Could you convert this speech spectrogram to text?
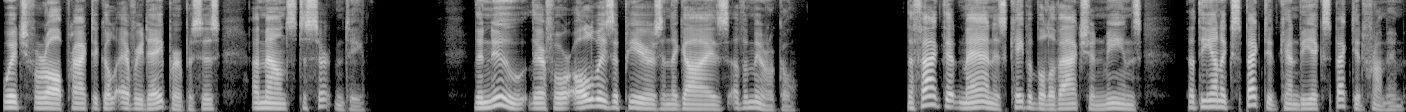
which, for all practical everyday purposes, amounts to certainty. The new, therefore, always appears in the guise of a miracle. The fact that man is capable of action means that the unexpected can be expected from him,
